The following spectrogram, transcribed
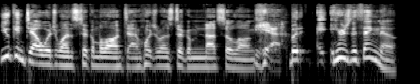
you can tell which ones took them a long time, which ones took them not so long. Yeah. But uh, here's the thing, though.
